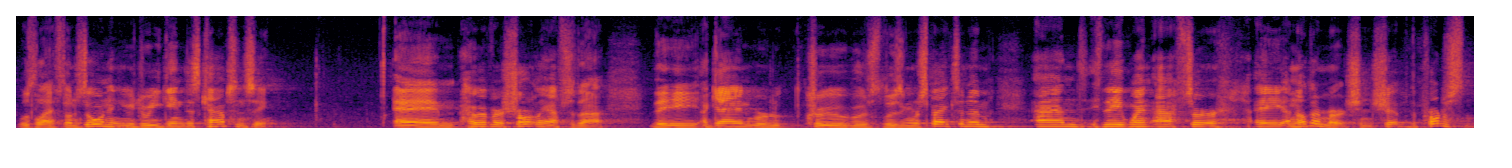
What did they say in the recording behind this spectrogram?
was left on his own and he regained his captaincy. Um, however, shortly after that, they again were crew was losing respect in him, and they went after a, another merchant ship, the Protestant.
